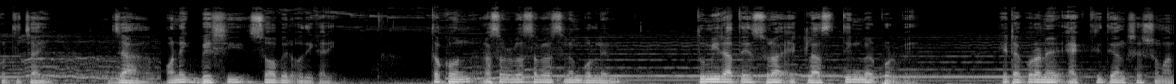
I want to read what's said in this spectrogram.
করতে চাই, যা অনেক বেশি সবের অধিকারী। তখন রাসুল্লাহ সাল্লাহ সাল্লাম বললেন, তুমি রাতে সুরা এ ক্লাস তিনবার পড়বে এটা কোরআনের এক তৃতীয়াংশের সমান।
